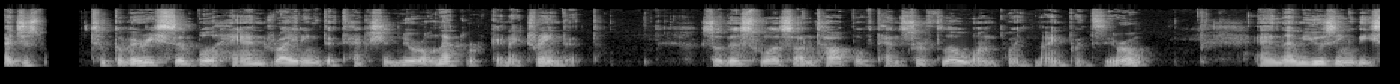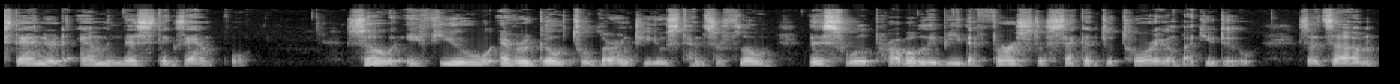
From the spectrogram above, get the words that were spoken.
I just took a very simple handwriting detection neural network and I trained it. So this was on top of TensorFlow 1.9.0 and I'm using the standard MNIST example so if you ever go to learn to use TensorFlow, this will probably be the first or second tutorial that you do. So it's a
